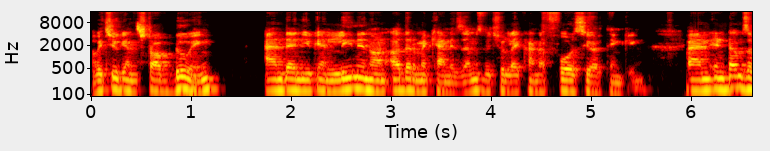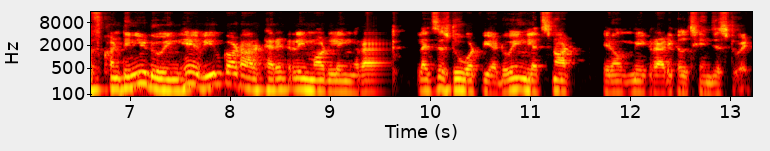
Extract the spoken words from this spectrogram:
which you can stop doing and then you can lean in on other mechanisms which will like kind of force your thinking. And in terms of continue doing hey we've got our territory modeling right. Let's just do what we are doing. Let's not you know make radical changes to it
